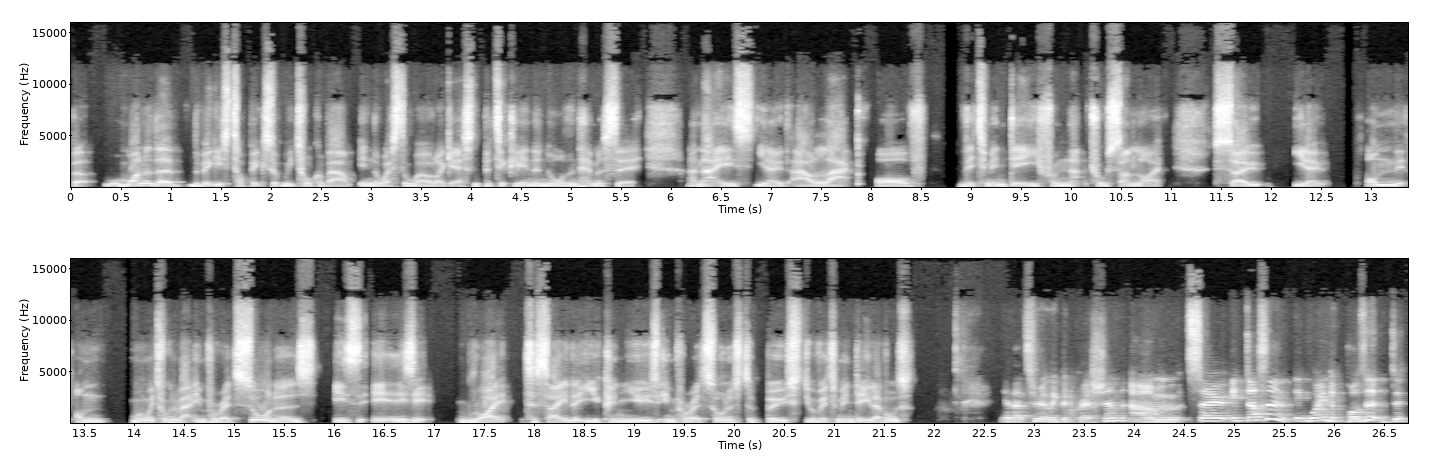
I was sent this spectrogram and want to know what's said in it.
But one of the, the biggest topics that we talk about in the Western world, I guess, and particularly in the Northern Hemisphere, and that is, you know, our lack of vitamin D from natural sunlight. So, you know, on the, on when we're talking about infrared saunas, is is it right to say that you can use infrared saunas to boost your vitamin D levels? Yeah, that's a really good question. Um, so it doesn't, it won't deposit d-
